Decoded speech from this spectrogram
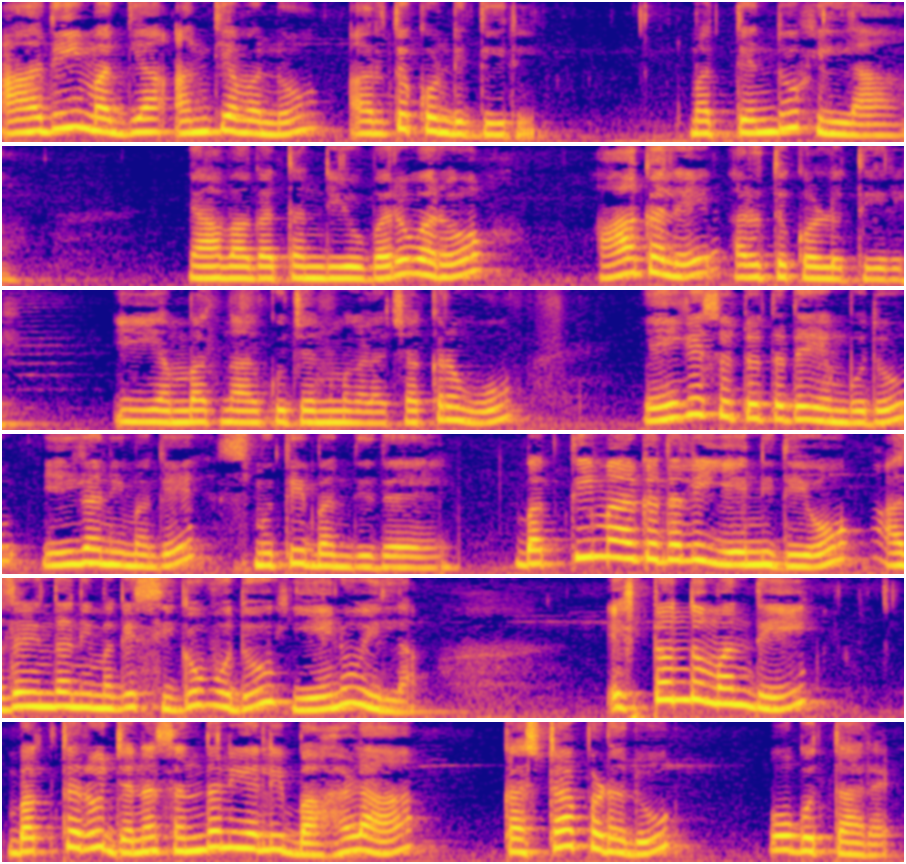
ಆದಿ, ಮಧ್ಯ ಅಂತ್ಯವನ್ನು ಅರಿತುಕೊಂಡಿದ್ದೀರಿ. ಮತ್ತೆಂದೂ ಇಲ್ಲ. ಯಾವಾಗ ತಂದೆಯು ಬರುವರೋ ಆಗಲೇ ಅರಿತುಕೊಳ್ಳುತ್ತೀರಿ. ಈ ಎಂಬತ್ನಾಲ್ಕು ಜನ್ಮಗಳ ಚಕ್ರವು ಹೇಗೆ ಸುತ್ತುತ್ತದೆ ಎಂಬುದು ಈಗ ನಿಮಗೆ ಸ್ಮೃತಿ ಬಂದಿದೆ. ಭಕ್ತಿ ಮಾರ್ಗದಲ್ಲಿ ಏನಿದೆಯೋ ಅದರಿಂದ ನಿಮಗೆ ಸಿಗುವುದು ಏನೂ ಇಲ್ಲ. ಎಷ್ಟೊಂದು ಮಂದಿ ಭಕ್ತರು ಜನಸಂದಣಿಯಲ್ಲಿ ಬಹಳ ಕಷ್ಟಪಡಲು ಹೋಗುತ್ತಾರೆ.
